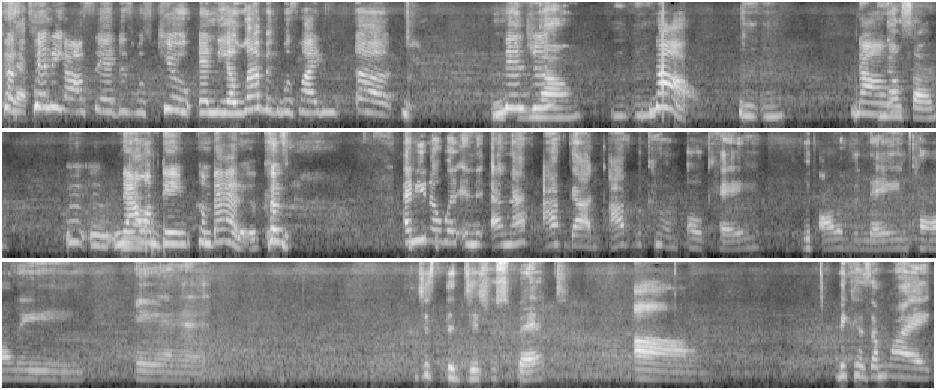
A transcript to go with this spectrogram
Cause That ten of y'all said this was cute, and the eleventh was like, uh, ninja. No. Mm-mm. No, Mm-mm. no, No, sir. Mm-mm. Now No. I'm deemed combative because And you know what? And and I've I've gotten I've become okay with all of the name calling and just the disrespect. Um because I'm like,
